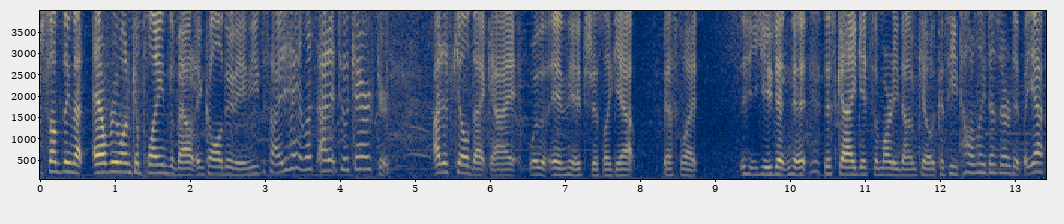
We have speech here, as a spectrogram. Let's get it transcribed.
Something that everyone complains about in Call of Duty, and you decide, hey, let's add it to a character. I just killed that guy with, and it's just like, yeah, guess what? You didn't. This guy gets a Martyrdom kill because he totally deserved it. But yeah,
